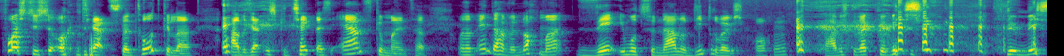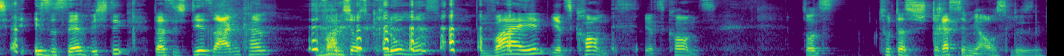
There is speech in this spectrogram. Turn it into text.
Feuchttücher und die hat sich dann totgelacht. Aber sie hat nicht gecheckt, dass ich ernst gemeint habe. Und am Ende haben wir nochmal sehr emotional und deep drüber gesprochen. Da habe ich gesagt, für mich, für mich ist es sehr wichtig, dass ich dir sagen kann, wann ich aufs Klo muss, weil jetzt kommt, jetzt kommt's. Sonst tut das Stress in mir auslösen,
